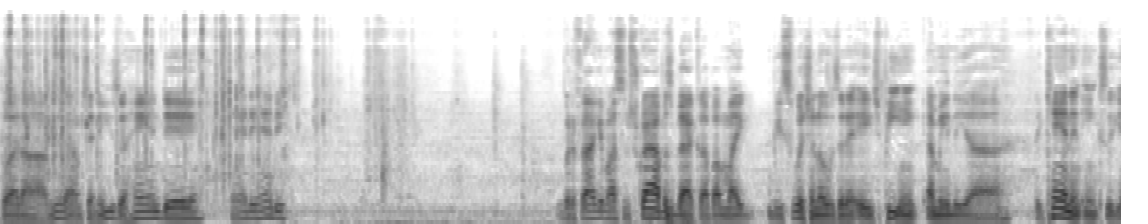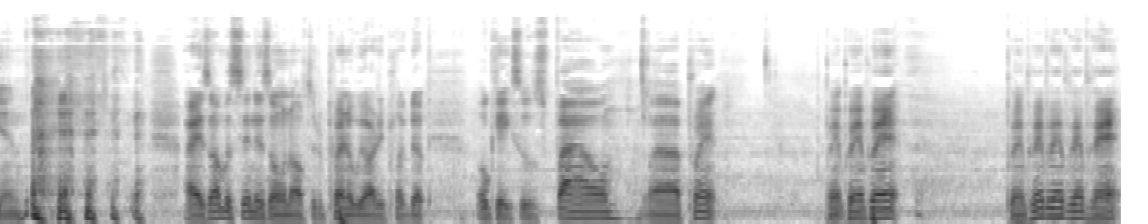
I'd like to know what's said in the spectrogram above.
But um, you know what I'm saying? These are handy, handy, handy. But if I get my subscribers back up, I might be switching over to the HP ink. I mean the uh the Canon inks again. All right, so I'm gonna send this on off to the printer. We already plugged up. Okay, so it's file, uh, print, print, print, print, print, print, print, print, print.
